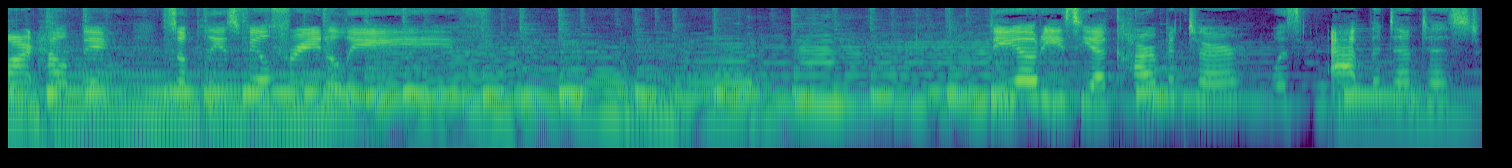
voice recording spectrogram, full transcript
aren't helping. So please feel free to leave. Theodosia Carpenter was at the dentist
